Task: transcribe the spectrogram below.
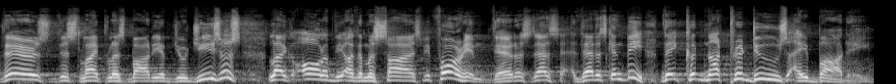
there's this lifeless body of your Jesus, like all of the other Messiahs before him, as, dead as can be. They could not produce a body.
